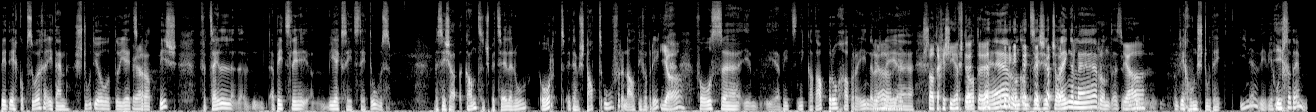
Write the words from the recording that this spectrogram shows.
bin dich besuchen in dem Studio, wo du jetzt ja. gerade bist. Erzähl äh, ein bisschen, wie sieht es dort aus? Es ist ja ein ganz spezieller Ort, in dem Stadtufer, eine alte Fabrik. Ja. Von außen, äh, ich, nicht gerade Abbruch, aber eher ja, ein bisschen... Äh, steht ein bisschen schief steht dort. leer und, und es ist jetzt schon länger leer. Und, also, ja. und, und wie kommst du dort rein? Wie, wie kommst ich, du zu dem?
